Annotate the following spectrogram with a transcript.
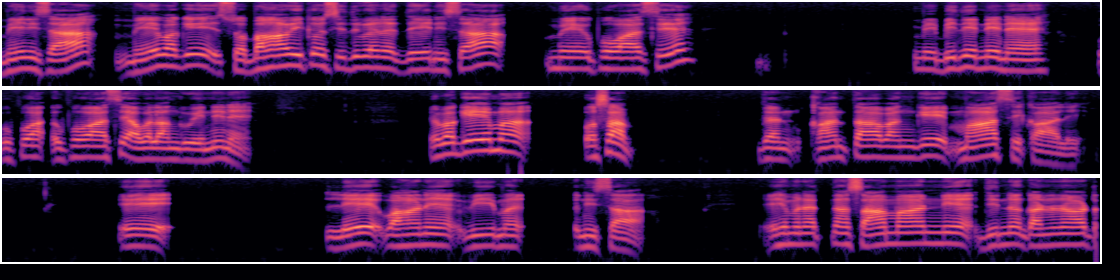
මේ නිසා මේ වගේ ස්වභාවිකව සිදුවෙන දේ නිසා මේ උපවාසය මේ බිඳෙන්නේ නෑ උපවාසය අවලංගු වෙන්නේ නෑ. එවගේම ඔසප් දැන් කාන්තාවන්ගේ මාසෙ කාලේ ඒ ලේ වහනය වීම නිසා එහෙම නැත්නම් සාමාන්‍ය දින ගණනාවට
